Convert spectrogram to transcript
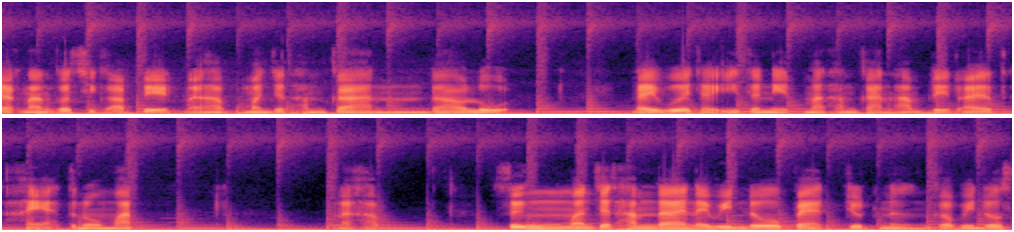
จากนั้นก็คลิกอัปเดตนะครับ มันจะทำการดาวน์โหลดไดเวอร์จากอินเทอร์เน็ตมาทำการอัปเดตให้อัตโนมัตินะครับ ซึ่งมันจะทำได้ใน Windows 8.1 กับ Windows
